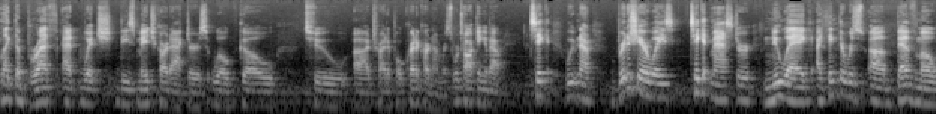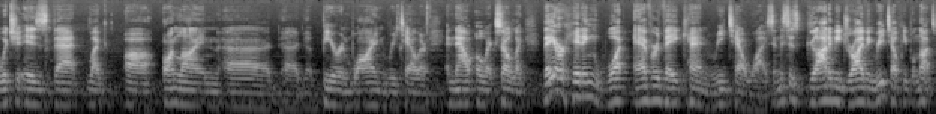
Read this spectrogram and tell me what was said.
like the breadth at which these MageCart actors will go to uh, try to pull credit card numbers. We're talking about ticket we, now British Airways, Ticketmaster, Newegg. I think there was uh, Bevmo, which is that like uh, online uh, uh, beer and wine retailer, and now OXO. Like they are hitting whatever they can retail wise, and this has got to be driving retail people nuts.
